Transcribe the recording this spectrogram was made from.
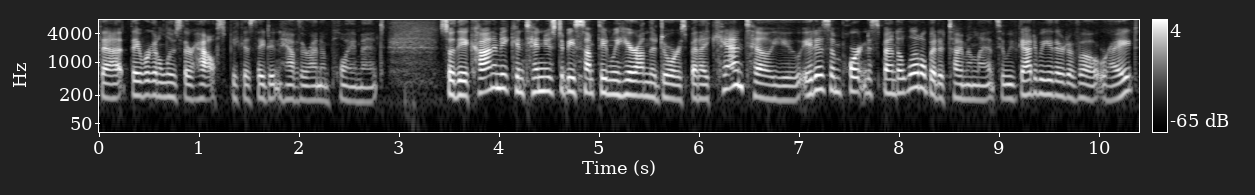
that they were going to lose their house because they didn't have their unemployment. So the economy continues to be something we hear on the doors, but I can tell you it is important to spend a little bit of time in Lansing. We've got to be there to vote, right?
